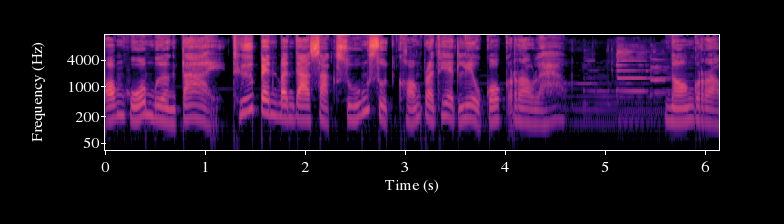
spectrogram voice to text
อ้องหัวเมืองใต้ ถือเป็นบรรดาศักดิ์สูงสุดของประเทศเลี้ยวกกเราแล้ว น้องเรา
